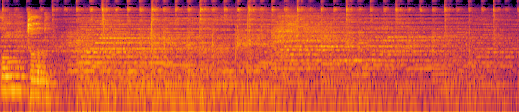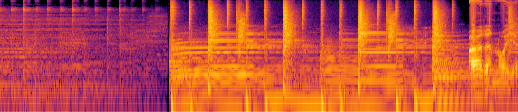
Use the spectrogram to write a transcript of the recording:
como um todo. Paranoia.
